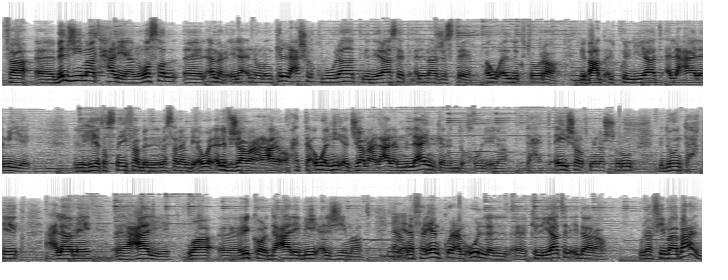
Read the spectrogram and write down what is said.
فبالجيمات حاليا وصل الأمر إلى إنه من كل عشر قبولات لدراسة الماجستير أو الدكتوراه ببعض الكليات العالمية اللي هي تصنيفها مثلا بأول ألف جامعة العالم أو حتى أول 100 جامعة العالم لا يمكن الدخول إلى تحت أي شرط من الشروط بدون تحقيق علامة آه، عالية و record عالي بال GMAT يعني نعم. يعني أنا فعليا بكون عم أقول لكليات الإدارة ولا فيما بعد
